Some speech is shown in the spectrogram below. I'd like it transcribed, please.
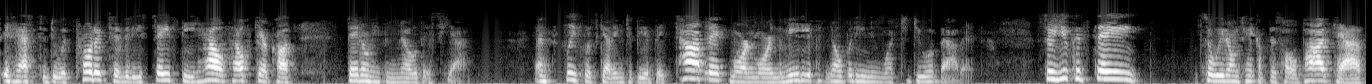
It has to do with productivity, safety, health, healthcare costs. They don't even know this yet. And sleep was getting to be a big topic, more and more in the media, but nobody knew what to do about it. So you could say so we don't take up this whole podcast,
